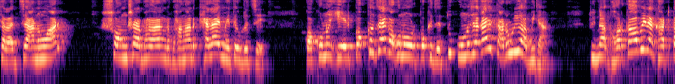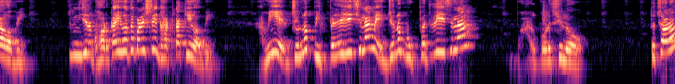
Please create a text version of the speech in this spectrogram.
সারা জানোয়ার সংসার ভাঙা ভাঙার খেলায় মেতে উঠেছে। কখনো এর পক্ষে যায়, কখনো ওর পক্ষে যায়। তুই কোনো জায়গায় কারোরই হবি না। তুই না ঘরকা হবি, না ঘাটকা হবি। তুই নিজের ঘরকাই হতে পারিস নি, ঘাটকা কী হবি? আমি এর জন্য পিঠ পেতে দিয়েছিলাম, এর জন্য বুক পেতে দিয়েছিলাম। ভালো করেছিল। তো চলো,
